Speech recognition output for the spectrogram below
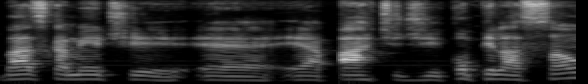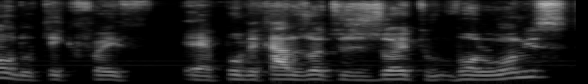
basicamente é, é, a parte de compilação do que, que foi é, publicado nos outros 18 volumes,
